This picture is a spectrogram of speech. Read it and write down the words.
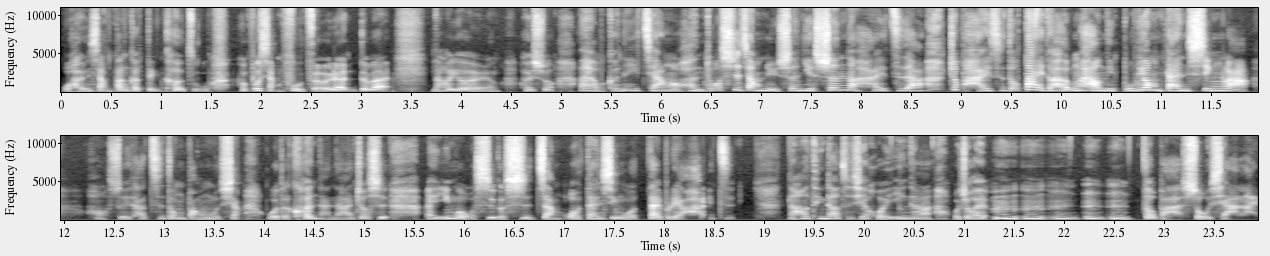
我很想当个顶客族，不想负责任，对不对？然后又有人会说：“哎，我跟你讲哦，很多视障女生也生了孩子啊，就把孩子都带得很好。”你不用担心啦，好，所以他自动帮我想我的困难啊，就是哎，因为我是个视障，我担心我带不了孩子。然后听到这些回应啊，我就会嗯嗯嗯嗯嗯，都把它收下来。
